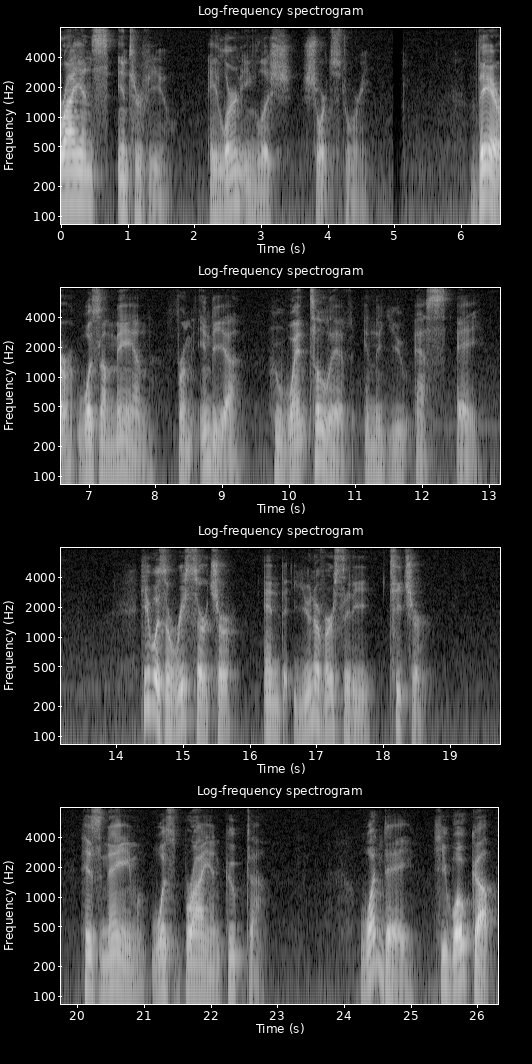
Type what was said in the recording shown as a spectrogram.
Bryan's Interview, a Learn English short story. There was a man from India who went to live in the USA. He was a researcher and university teacher. His name was Bryan Gupta. One day he woke up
